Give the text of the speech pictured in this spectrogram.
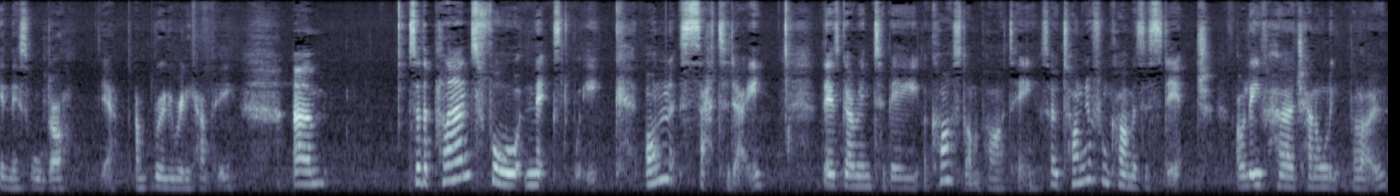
in this order. Yeah, I'm really really happy. Um, so the plans for next week on Saturday there's going to be a cast on party. So Tonya from Karma's a Stitch, I'll leave her channel link below,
